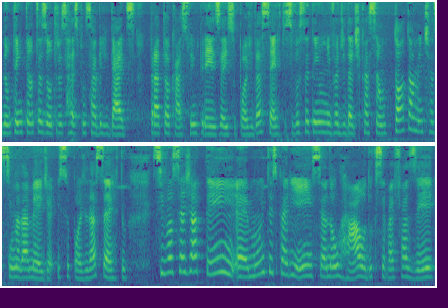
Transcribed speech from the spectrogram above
não tem tantas outras responsabilidades para tocar a sua empresa, isso pode dar certo. Se você tem um nível de dedicação totalmente acima da média, isso pode dar certo. Se você já tem é, muita experiência, know-how do que você vai fazer,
